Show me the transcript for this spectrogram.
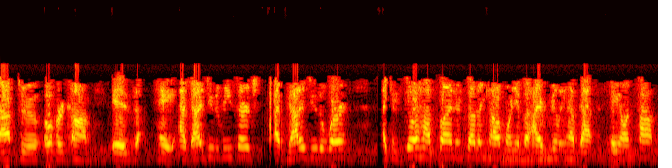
have to overcome is, hey, I've got to do the research, I've got to do the work, I can still have fun in Southern California, but I really have got to stay on top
